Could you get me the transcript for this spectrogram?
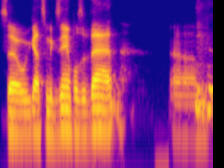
So we've got some examples of that. Um,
